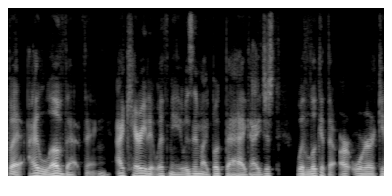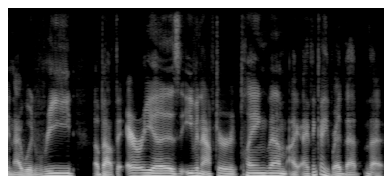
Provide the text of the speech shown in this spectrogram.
But I love that thing. I carried it with me. It was in my book bag. I just would look at the artwork and I would read about the areas even after playing them. I, I think I read that that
